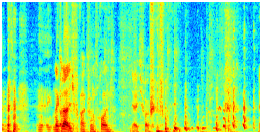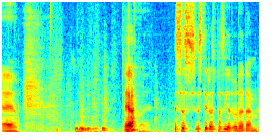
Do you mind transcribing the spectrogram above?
Na klar, ich frage für einen Freund. Ja, ich frage für einen Freund. ja, ja. Ja? Ist, es, ist dir das passiert oder deinem Nee,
